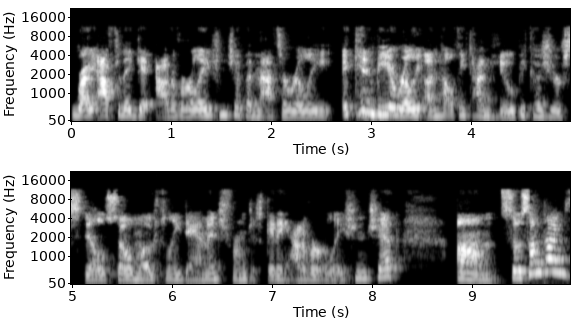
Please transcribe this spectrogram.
right after they get out of a relationship. And that's a really, it can be a really unhealthy time to do because you're still so emotionally damaged from just getting out of a relationship. Um, so sometimes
